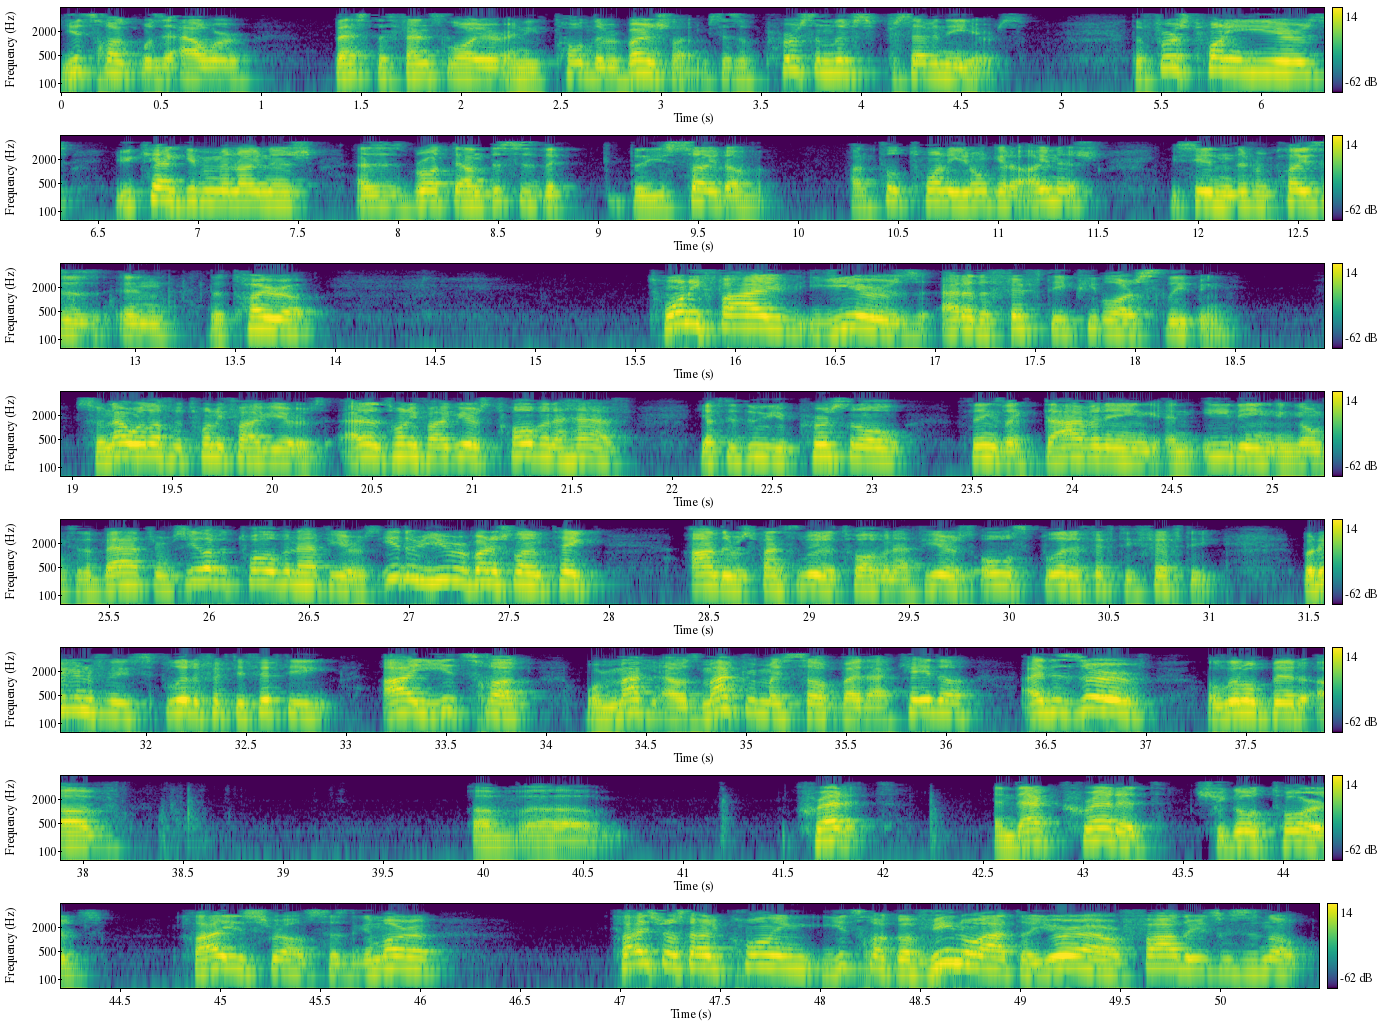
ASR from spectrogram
Yitzchak was our best defense lawyer, and he told the Ribono Shel Olam, he says, a person lives for 70 years. The first 20 years, you can't give him an einish, as is brought down. This is the, the site of, until 20, you don't get an einish. You see it in different places in the Torah. 25 years out of the 50 people are sleeping. So now we're left with 25 years. Out of the 25 years, 12 and a half, you have to do your personal things like davening and eating and going to the bathroom. So you have 12 and a half years. Either you or Ribono Shel Olam take on the responsibility of 12 and a half years, or split it 50-50. But even if we split it 50-50, I, Yitzchak, I was makriv myself by the Akedah, I deserve a little bit of of uh, credit. And that credit should go towards Klal Yisrael, says the Gemara. Klal Yisrael started calling Yitzchak Avinu Ata, you're our father. Yitzchak says, no.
